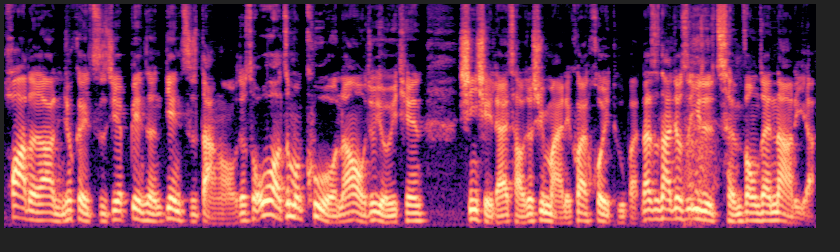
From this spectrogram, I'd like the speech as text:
画的啊，你就可以直接变成电子档哦，我就说哇这么酷哦，然后我就有一天心血来潮就去买了一块绘图板，但是它就是一直尘封在那里啊，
